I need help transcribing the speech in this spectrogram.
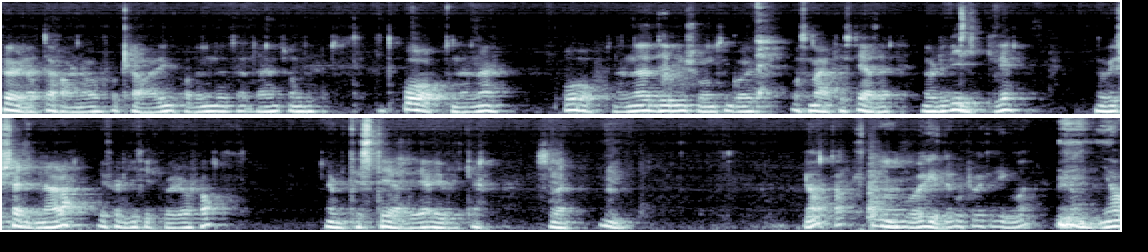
føle at jeg har noen forklaring på det. Men det er en sånn litt, litt åpnende, åpnende dimensjon som går, og som er til stede når det virkelig Når vi sjelden er, da, ifølge Kittvor i hvert fall, nemlig til stede i øyeblikket. Så det, mm. Ja, takk. Da går vi videre bortover til Ingmar. Ja.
